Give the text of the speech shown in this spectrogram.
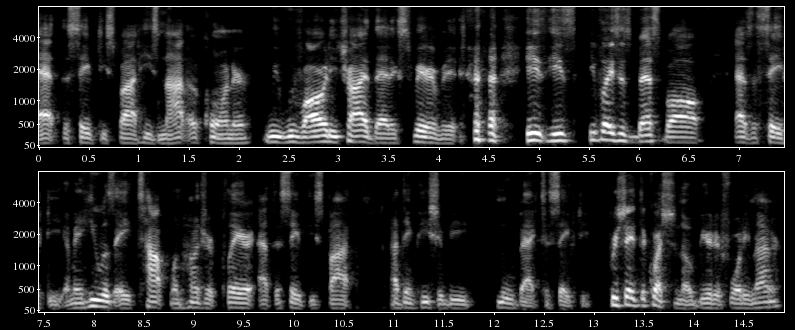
at the safety spot. He's not a corner. We, we've already tried that experiment. he's, he's, he plays his best ball as a safety. I mean, he was a top 100 player at the safety spot. I think he should be moved back to safety. Appreciate the question, though, bearded 49er.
